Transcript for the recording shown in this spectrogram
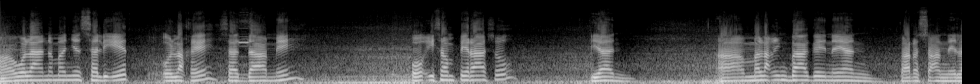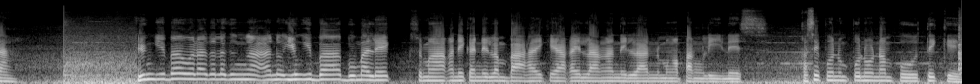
Ah, wala naman yan sa liit o laki, sa dami o isang piraso. Yan. Ah, malaking bagay na yan para sa kanila. Yung iba wala talagang nga ano, yung iba bumalik sa mga kanilang bahay kaya kailangan nila ng mga panglinis. Kasi punong-puno ng putik eh.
